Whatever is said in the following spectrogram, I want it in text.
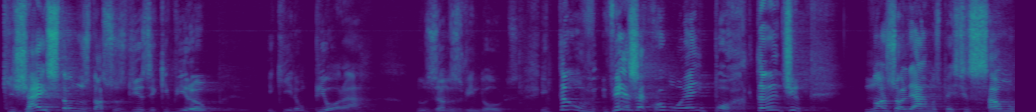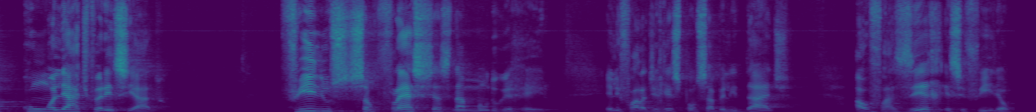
que já estão nos nossos dias e que virão e que irão piorar nos anos vindouros. Então, veja como é importante nós olharmos para este salmo com um olhar diferenciado. Filhos são flechas na mão do guerreiro ele fala de responsabilidade ao fazer esse filho,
